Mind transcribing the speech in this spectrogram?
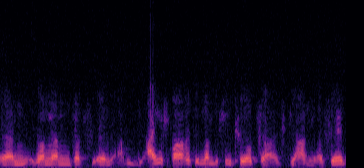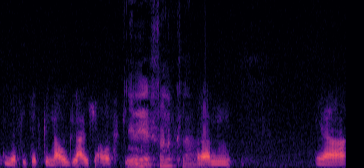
ähm, sondern dass äh, eine Sprache ist immer ein bisschen kürzer als die andere. Selten, dass sich das genau gleich ausgeht. Nee, nee, schon klar. Ähm, ja,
